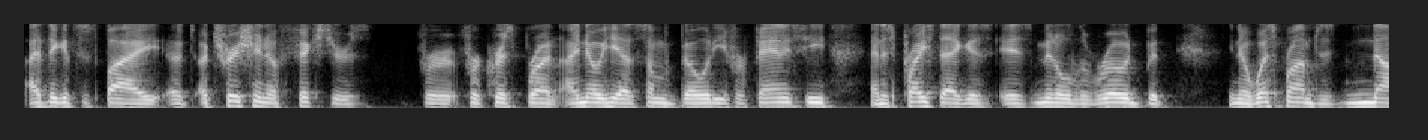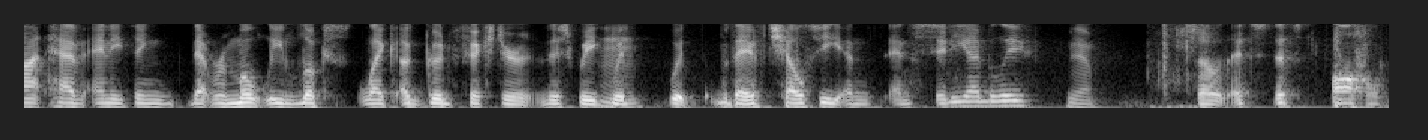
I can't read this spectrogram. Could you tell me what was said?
I think it's just by a- attrition of fixtures for, for Chris Brunt. I know he has some ability for fantasy, and his price tag is, is middle of the road. But you know, West Brom does not have anything that remotely looks like a good fixture this week. With, with they have Chelsea and, and City, I believe. Yeah. So it's that's awful.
